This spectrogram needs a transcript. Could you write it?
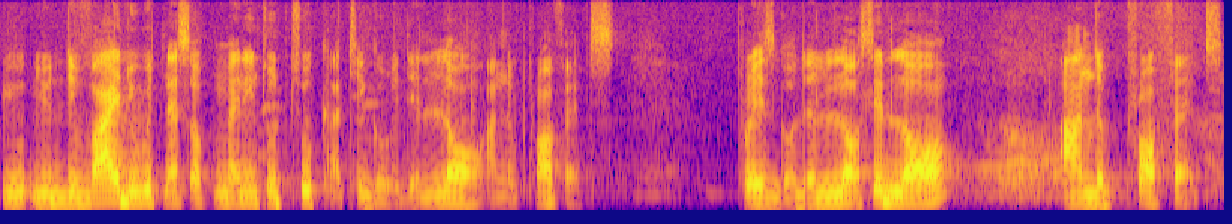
you, divide the witness of men into two categories the law and the prophets. Praise God. The law, say law, and the prophet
